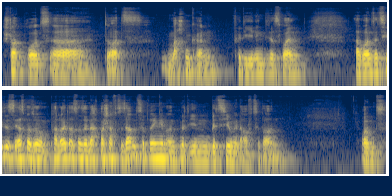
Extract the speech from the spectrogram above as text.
Stockbrot äh, dort machen können für diejenigen, die das wollen. Aber unser Ziel ist erstmal so, ein paar Leute aus unserer Nachbarschaft zusammenzubringen und mit ihnen Beziehungen aufzubauen. Und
